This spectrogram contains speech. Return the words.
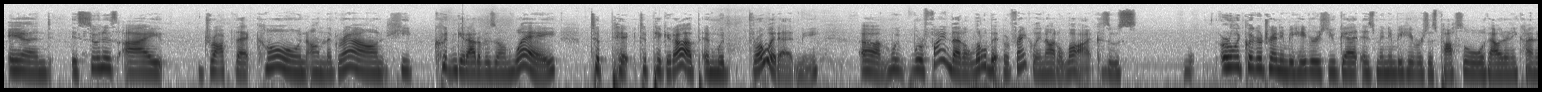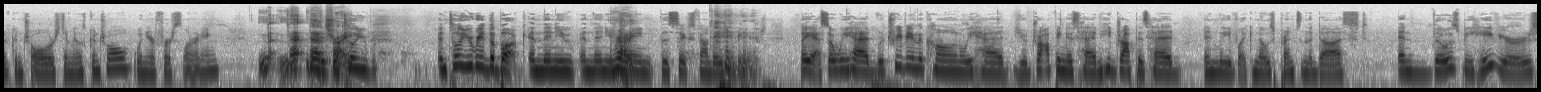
And as soon as I dropped that cone on the ground, he couldn't get out of his own way to pick to pick it up and would throw it at me. Um, we refined that a little bit, but frankly, not a lot because it was early clicker training behaviors. You get as many behaviors as possible without any kind of control or stimulus control when you're first learning. That, that's until right. You, until you read the book, and then you and then you Right. train the six foundation behaviors. But yeah, so we had retrieving the cone. We had you know, dropping his head. And he'd drop his head and leave like nose prints in the dust. And those behaviors,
